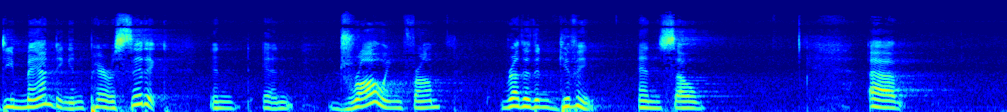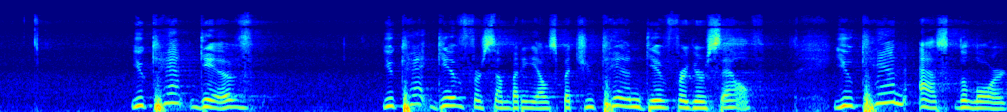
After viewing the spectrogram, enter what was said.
demanding and parasitic and, and drawing from rather than giving. And so uh, you can't give. You can't give for somebody else, but you can give for yourself. You can ask the Lord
